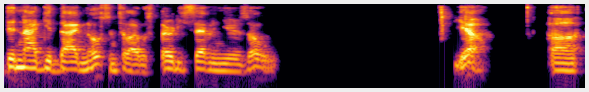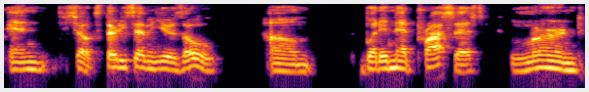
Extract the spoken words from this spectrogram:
did not get diagnosed until I was 37 years old. Yeah. Uh, and so it's 37 years old. Um, but in that process, learned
